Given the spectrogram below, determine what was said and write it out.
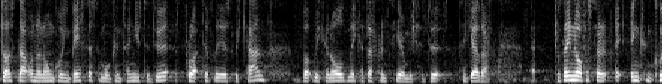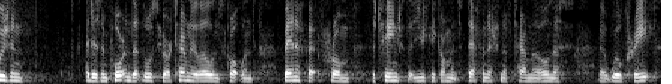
does that on an ongoing basis and will continue to do it as proactively as we can but we can all make a difference here and we should do it together. Uh, Presiding officer, in conclusion, it is important that those who are terminally ill in Scotland benefit from the change that the UK Government's definition of terminal illness uh, will create.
